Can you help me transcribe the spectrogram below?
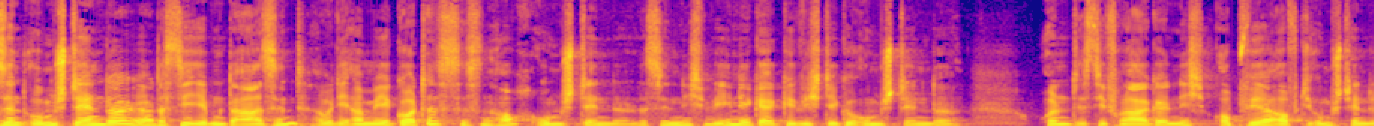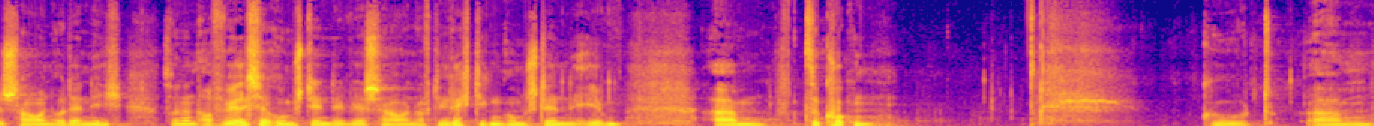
sind Umstände, ja, dass die eben da sind, aber die Armee Gottes, das sind auch Umstände. Das sind nicht weniger gewichtige Umstände. Und ist die Frage nicht, ob wir auf die Umstände schauen oder nicht, sondern auf welche Umstände wir schauen, auf die richtigen Umstände eben ähm, zu gucken. Gut. Ähm,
